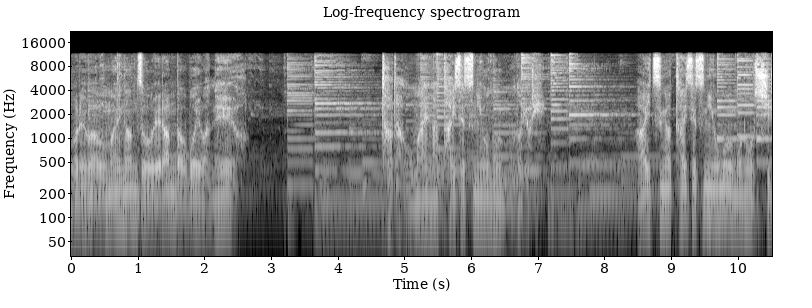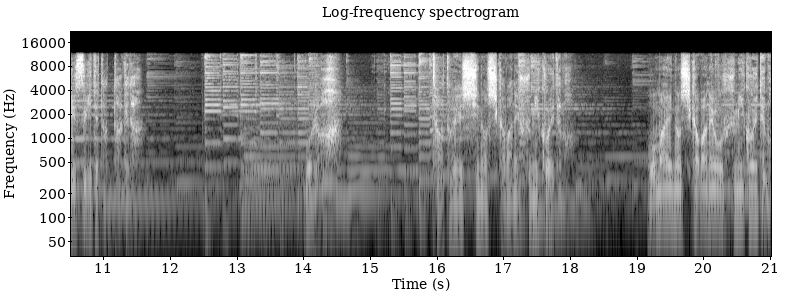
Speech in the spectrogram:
俺はお前なんぞを選んだ覚えはねえよ。ただお前が大切に思うものよりあいつが大切に思うものを知りすぎてただけだ。俺はたとえ死の屍踏み越えてもお前の屍を踏み越えても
